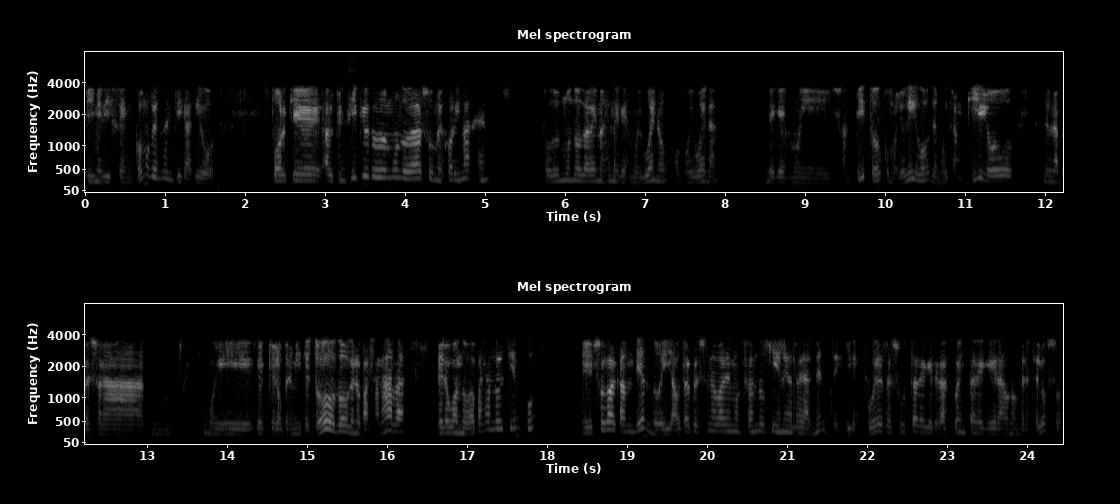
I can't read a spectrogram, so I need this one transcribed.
Y me dicen, ¿cómo que es mentira? Digo, porque al principio todo el mundo da su mejor imagen, todo el mundo da la imagen de que es muy bueno o muy buena, de que es muy santito, como yo digo, de muy tranquilo, de una persona muy que, lo permite todo, que no pasa nada, pero cuando va pasando el tiempo eso va cambiando y la otra persona va demostrando quién es realmente y después resulta de que te das cuenta de que era un hombre celoso,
